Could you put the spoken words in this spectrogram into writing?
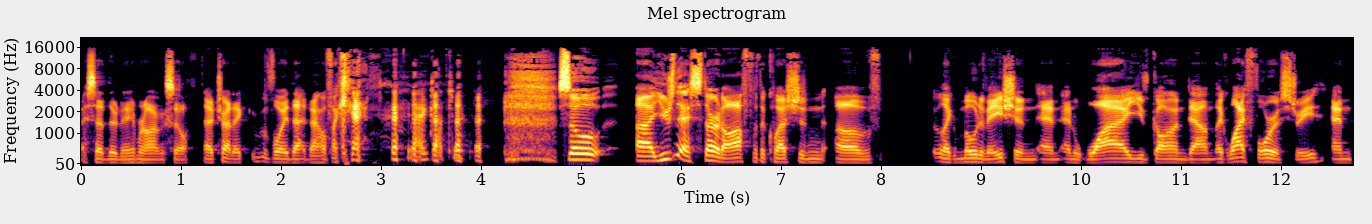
I said their name wrong. So I try to avoid that now if I can. yeah, I gotcha. so uh, usually I start off with a question of like motivation and and why you've gone down like why forestry and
